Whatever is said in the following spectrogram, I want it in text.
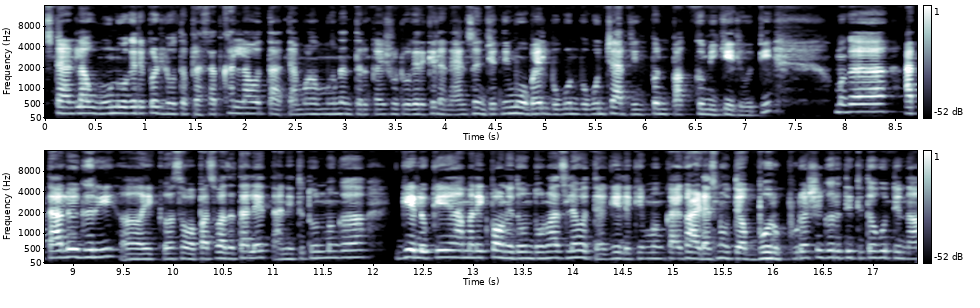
स्टँडला ऊन वगैरे पडलं होतं प्रसाद खाल्ला होता. त्यामुळं मग नंतर काही शूट वगैरे केलं नाही. आणि संचितने मोबाईल बघून बघून चार्जिंग पण पाक कमी केली होती. मग आता आलोय घरी. एक सव्वा पाच वाजत आलेत आणि तिथून मग गेलो की आम्हाला एक पावणे दोन दोन वाजल्या होत्या. गेले की मग काय गाड्याच नव्हत्या. भरपूर अशी गर्दी तिथं होती ना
